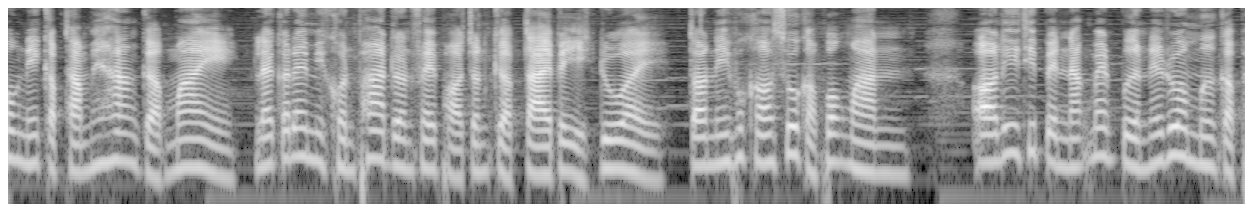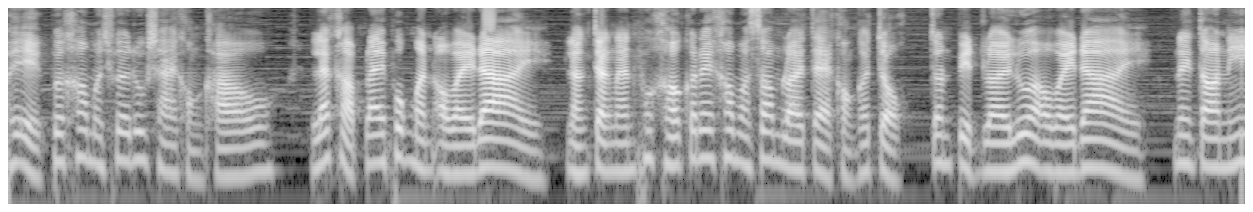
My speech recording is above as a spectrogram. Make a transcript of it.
พวกนี้กลับทำให้ห้างเกือบไหม้ และก็ได้มีคนพลาดโดนไฟเผาจนเกือบตายไปอีกด้วย ตอนนี้พวกเขาสู้กับพวกมัน ออลลี่ที่เป็นนักแม่นปืนได้ร่วมมือกับพระเอกเพื่อเข้ามาช่วยลูกชายของเขาและขับไล่พวกมันเอาไว้ได้ หลังจากนั้นพวกเขาก็ได้เข้ามาซ่อมรอยแตกของกระจก จนปิดรอยรั่วเอาไว้ได้ ในตอนนี้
